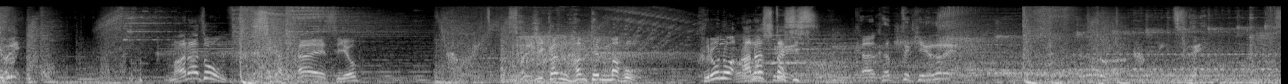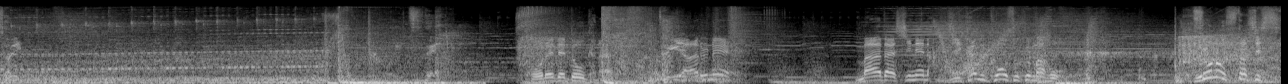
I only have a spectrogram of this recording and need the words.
ぞ。マナゾーン。返すよ。時間反転魔法。クロノアナスタシス。かかってきやがれ。これでどうかな。やるねまだ死ねな時間拘束魔法。クロノスタシス。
